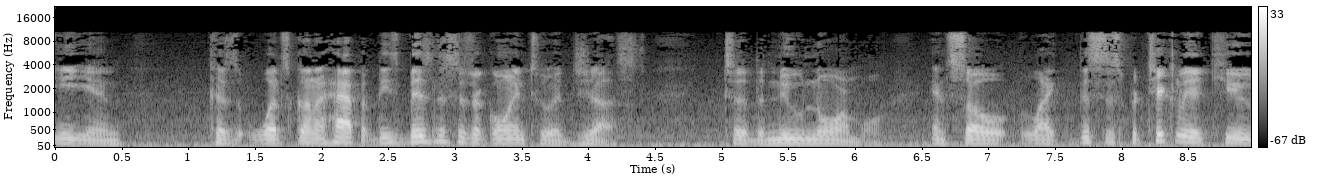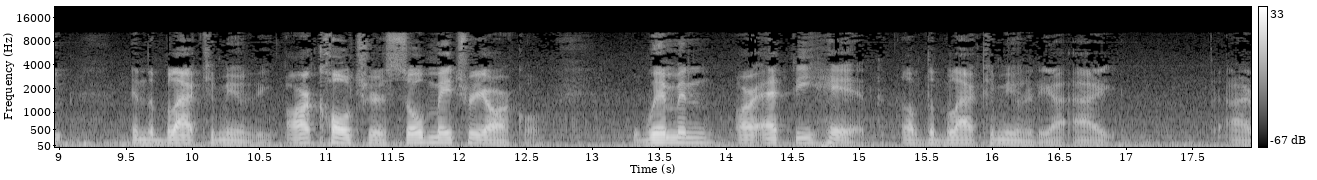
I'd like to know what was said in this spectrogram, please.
Ian because what's going to happen, these businesses are going to adjust to the new normal. And so, like, this is particularly acute in the black community. Our culture is so matriarchal. Women are at the head of the black community. I, I, I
